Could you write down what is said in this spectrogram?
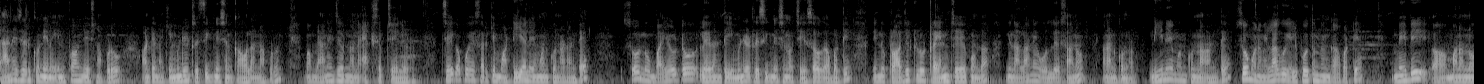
మేనేజర్కు నేను ఇన్ఫార్మ్ చేసినప్పుడు అంటే నాకు ఇమీడియట్ రిసిగ్నేషన్ కావాలన్నప్పుడు మా మేనేజర్ నన్ను యాక్సెప్ట్ చేయలేడు. చేయకపోయేసరికి మా టీఎల్ ఏమనుకున్నాడంటే సో నువ్వు బయోటో లేదంటే ఇమీడియట్ రిసిగ్నేషన్ చేసావు కాబట్టి నిన్ను ప్రాజెక్ట్లో ట్రైన్ చేయకుండా నేను అలానే వదిలేసాను అని అనుకున్నాడు. నేనేమనుకున్నా అంటే సో మనం ఎలాగో వెళ్ళిపోతున్నాం కాబట్టి మేబీ మనను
